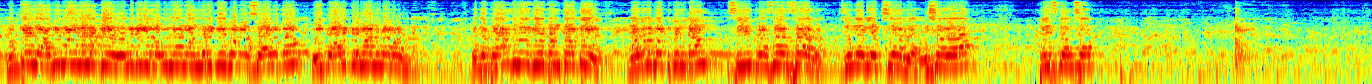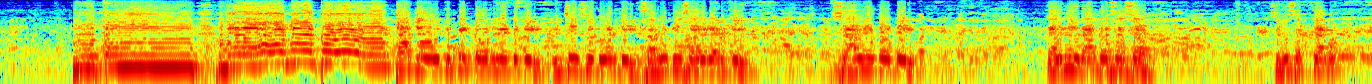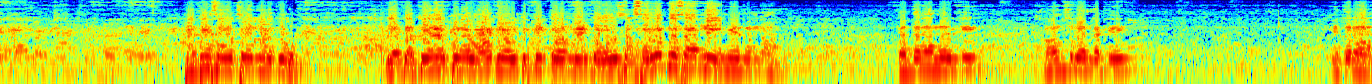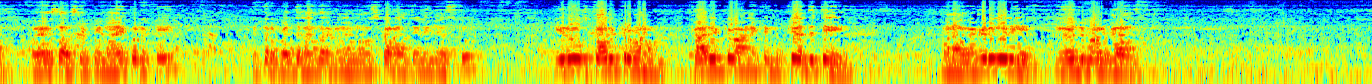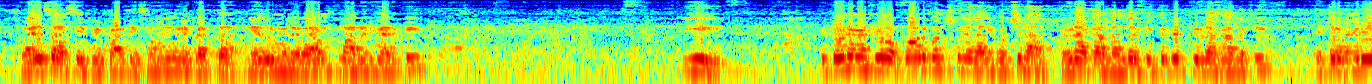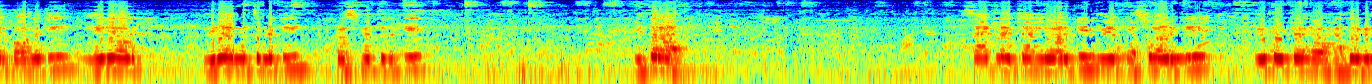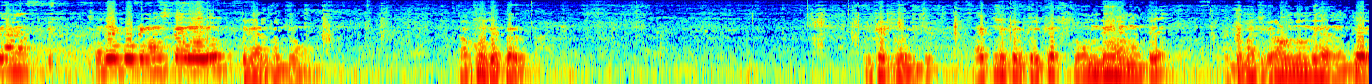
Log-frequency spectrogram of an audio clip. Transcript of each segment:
ముఖ్యంగా అభిమానులకి వెంకటగిరి అభిమానులందరికీ కూడా స్వాగతం. ఈ కార్యక్రమాన్ని మనం ఒక ప్రార్థనా గీతంతో మొదలు పెట్టుకుంటాం C Prasad sir junior lecturer Vishala. Please come sir. Top cricket టోర్నమెంట్కి ఇచ్చేసినటువంటి సర్వజ్ఞ సార్ గారికి శాలరీ తోటి కలిగిన రామప్రసాద్ సార్ చిరు సత్కారం. ప్రతి సంవత్సరం మనకు ఈ యొక్క KRPR ward level cricket tournament Sarvagna సార్ని మీద ఉన్న పెద్దలందరికీ కౌన్సిలర్లకి ఇతర వైఎస్ఆర్సీపీ నాయకులకి ఇతర పెద్దలందరికీ నేను నమస్కారాలు తెలియజేస్తూ ఈరోజు కార్యక్రమం కార్యక్రమానికి ముఖ్య అతిథి మన వెంకటగిరి నియోజకవర్గ వైఎస్ఆర్సీపీ పార్టీ సమన్వయకర్త నేదురుమల్లి రామకుమార్ రెడ్డి గారికి ఈ ఈ టోర్నమెంట్లో పాలు పంచుకునే దానికి వచ్చిన క్రీడాకారులందరికీ క్రికెట్ క్రీడాకారులకి ఇతర వెంకటగిరి పౌరులకి మీడియా మీడియా మిత్రులకి ప్రెస్ మిత్రులకి ఇతర శాటిలైట్ ఛానల్ వారికి మీ ప్రెస్ వారికి యూట్యూబ్ ఛానల్ వారికి అందరికీ నా హృదయపూర్వక నమస్కారాలు. గారు కొంచెం తక్కువ చెప్పారు. క్రికెట్ గురించి. యాక్చువల్లీ ఇక్కడ క్రికెట్ ఉంది అని అంటే ఇంత మంచి గ్రౌండ్ ఉంది అని అంటే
